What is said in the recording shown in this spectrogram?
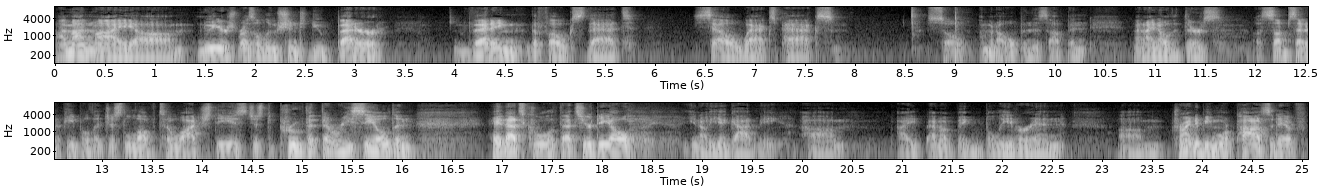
I'm on my um, New Year's resolution to do better vetting the folks that sell wax packs. So I'm going to open this up. And, and I know that there's a subset of people that just love to watch these just to prove that they're resealed. And hey, that's cool. If that's your deal, you know, you got me. Um, I, I'm a big believer in um, trying to be more positive,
